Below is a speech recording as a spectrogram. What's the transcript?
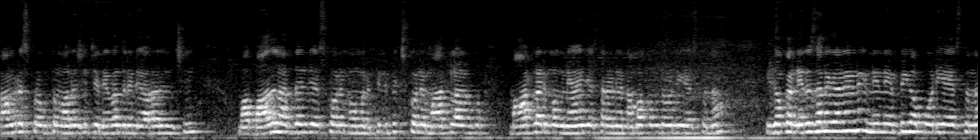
కాంగ్రెస్ ప్రభుత్వం ఆలోచించి రేవంత్ రెడ్డి ఆలోచించి మా బాధను అర్థం చేసుకొని మమ్మల్ని పిలిపించుకొని మాట్లాడు మాట్లాడి మాకు న్యాయం చేస్తారనే నమ్మకంతో చేస్తున్నా. ఇది ఒక నిరసనగానే నేను ఎంపీగా పోటీ చేస్తున్నా.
